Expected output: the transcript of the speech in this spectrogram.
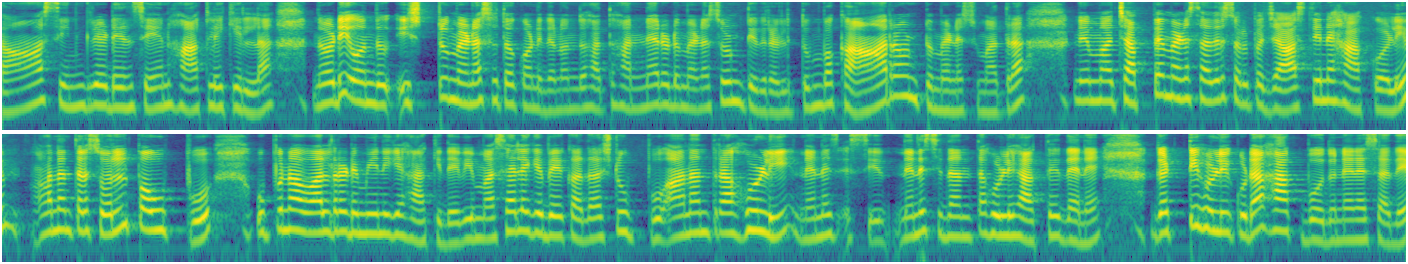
ಜಾಸ್ತಿ ಇಂಗ್ರೀಡಿಯೆಂಟ್ಸ್ ಏನು ಹಾಕಲಿಕ್ಕಿಲ್ಲ. ನೋಡಿ ಒಂದು ಇಷ್ಟು ಮೆಣಸು ತಗೊಂಡಿದ್ದೇನೆ. ಒಂದು ಹತ್ತು ಹನ್ನೆರಡು ಮೆಣಸು ಉಂಟು ಇದರಲ್ಲಿ ತುಂಬ ಖಾರ ಉಂಟು ಮೆಣಸು ಮಾತ್ರ. ನಿಮ್ಮ ಚಪ್ಪೆ ಮೆಣಸಾದರೆ ಸ್ವಲ್ಪ ಜಾಸ್ತಿನೇ ಹಾಕೊಳ್ಳಿ. ಆನಂತರ ಸ್ವಲ್ಪ ಉಪ್ಪು ಉಪ್ಪು ನಾವು ಆಲ್ರೆಡಿ ಮೀನಿಗೆ ಹಾಕಿದ್ದೇವೆ. ಮಸಾಲೆಗೆ ಬೇಕಾದಷ್ಟು ಉಪ್ಪು, ಆನಂತರ ಹುಳಿ, ನೆನೆಸಿ ನೆನೆಸಿದಂಥ ಹುಳಿ ಹಾಕ್ತಿದ್ದೇನೆ ಗಟ್ಟಿ ಹುಳಿ ಕೂಡ ಹಾಕ್ಬೋದು ನೆನೆಸದೆ.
